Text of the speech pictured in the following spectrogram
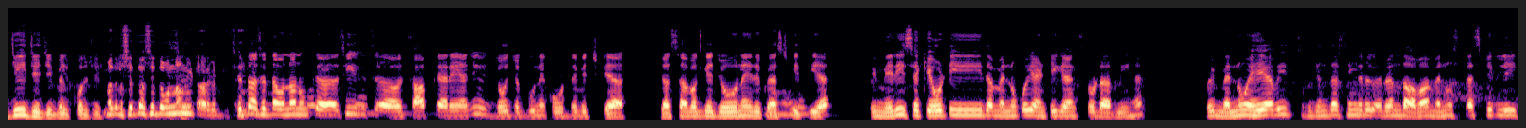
ਜੀ ਜੀ ਜੀ ਬਿਲਕੁਲ ਜੀ। ਮਤਲਬ ਸਿੱਧਾ ਸਿੱਧਾ ਉਹਨਾਂ ਨੂੰ ਹੀ ਟਾਰਗੇਟ ਕੀਤਾ। ਸਿੱਧਾ ਸਿੱਧਾ ਉਹਨਾਂ ਨੂੰ ਅਸੀਂ ਸਾਫ਼ ਕਹਿ ਰਹੇ ਹਾਂ ਜੀ ਜੋ ਜੱਗੂ ਨੇ ਕੋਰਟ ਦੇ ਵਿੱਚ ਕਿਹਾ ਜੱਜ ਸਾਹਿਬ ਅੱਗੇ ਜੋ ਉਹਨੇ ਰਿਕੁਐਸਟ ਕੀਤੀ ਹੈ ਵੀ ਮੇਰੀ ਸਿਕਿਉਰਿਟੀ ਦਾ ਮੈਨੂੰ ਕੋਈ ਐਂਟੀ ਗੈਂਗਸ ਤੋਂ ਡਰ ਨਹੀਂ ਹੈ। ਵੀ ਮੈਨੂੰ ਇਹ ਹੈ ਵੀ ਸੁਖਜਿੰਦਰ ਸਿੰਘ ਰ- ਰੰਧਾਵਾ ਮੈਨੂੰ ਸਪੈਸੀਫਿਕਲੀ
